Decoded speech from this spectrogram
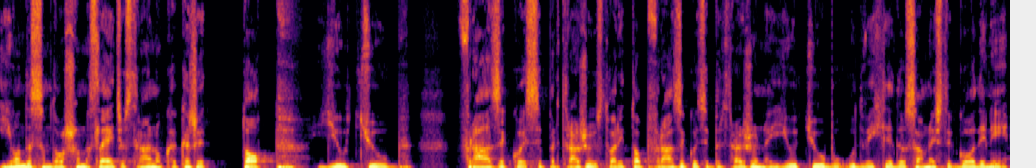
i onda sam došao na sledeću stranu koja kaže top YouTube fraze koje se pretražuju, stvari top fraze koje se pretražuju na YouTube u 2018. godini.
